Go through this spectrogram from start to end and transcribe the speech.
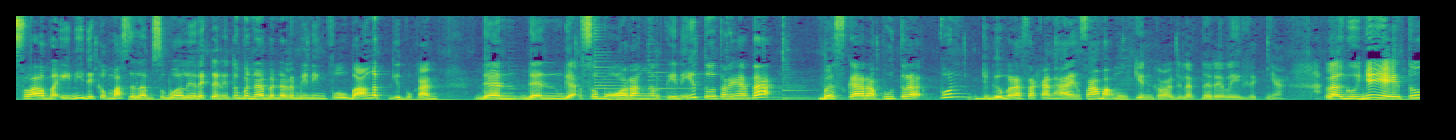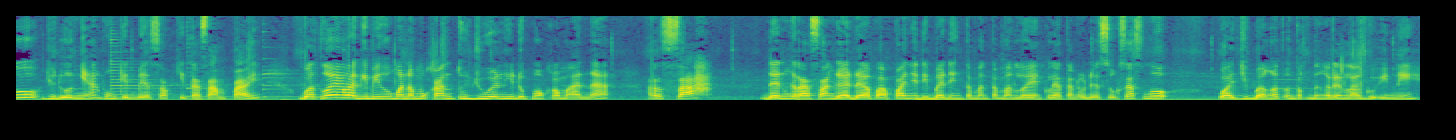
selama ini dikemas dalam sebuah lirik dan itu benar-benar meaningful banget gitu kan. Dan dan nggak semua orang ngertiin itu. Ternyata Baskara Putra pun juga merasakan hal yang sama mungkin kalau dilihat dari liriknya. Lagunya yaitu judulnya mungkin besok kita sampai. Buat lo yang lagi bingung menemukan tujuan hidup mau ke mana resah dan ngerasa nggak ada apa-apanya dibanding teman-teman lo yang kelihatan udah sukses lo wajib banget untuk dengerin lagu ini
